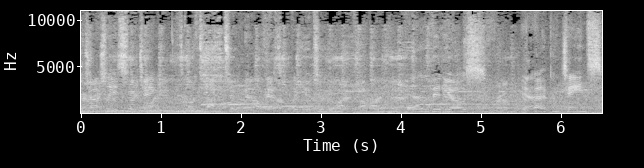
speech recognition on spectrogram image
It's actually searching. It's going to YouTube now, asking for YouTube. Old videos Yeah. that contains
